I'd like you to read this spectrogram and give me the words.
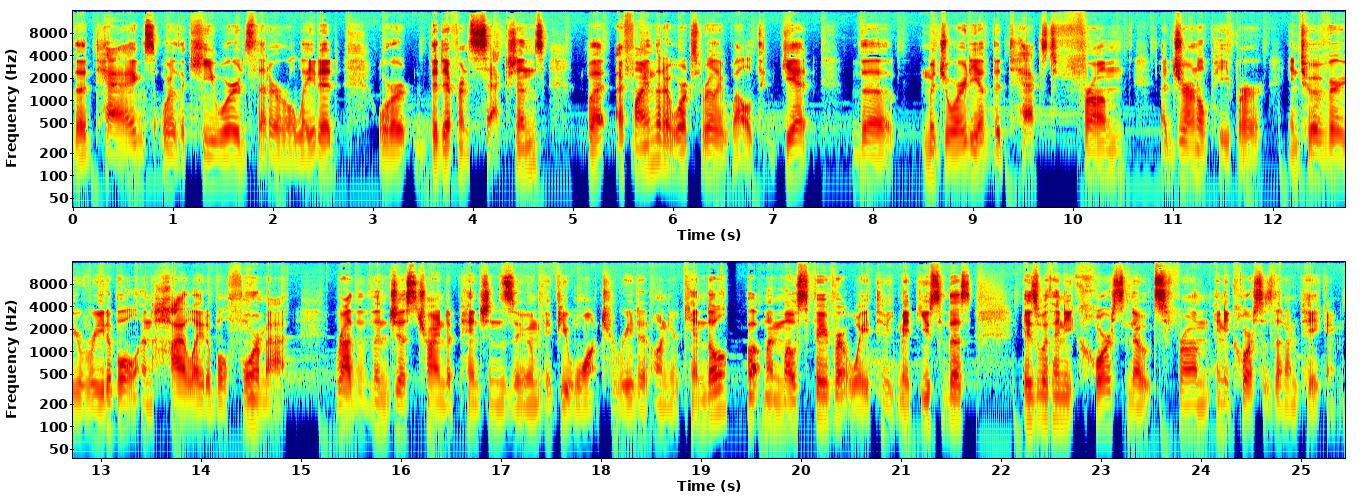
the tags or the keywords that are related or the different sections, but I find that it works really well to get the majority of the text from a journal paper into a very readable and highlightable format rather than just trying to pinch and zoom if you want to read it on your Kindle. But my most favorite way to make use of this is with any course notes from any courses that I'm taking.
